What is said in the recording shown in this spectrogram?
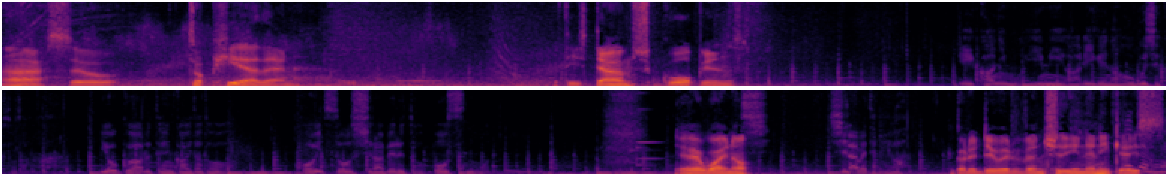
Ah, so it's up here then. With these damn scorpions. いかにも意味ありげなオブジェクトだなよくある展開だとこいつを調べるとボスの Yeah, why not? 調べてみよう Gotta do it eventually in any case.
